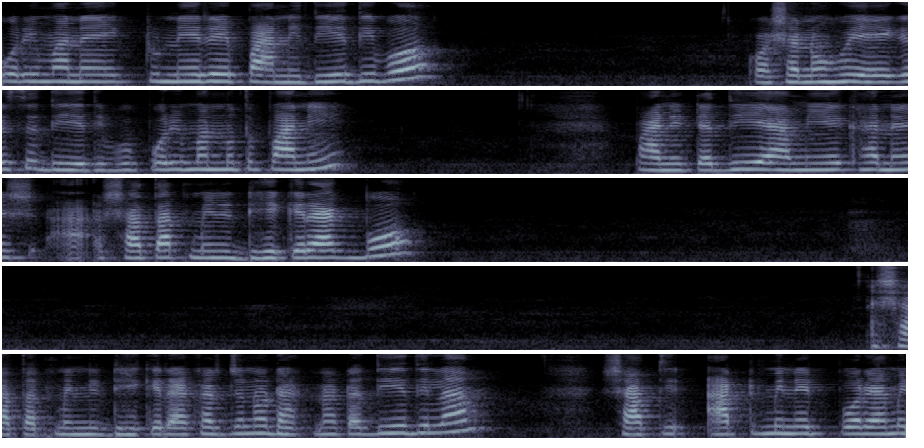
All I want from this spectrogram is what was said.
পরিমাণে একটু নেড়ে পানি দিয়ে দিব। কষানো হয়ে গেছে, দিয়ে দিব পরিমাণ মতো পানি। পানিটা দিয়ে আমি এখানে সাত আট মিনিট ঢেকে রাখব। সাত আট মিনিট ঢেকে রাখার জন্য ঢাকনাটা দিয়ে দিলাম। সাত আট মিনিট পরে আমি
